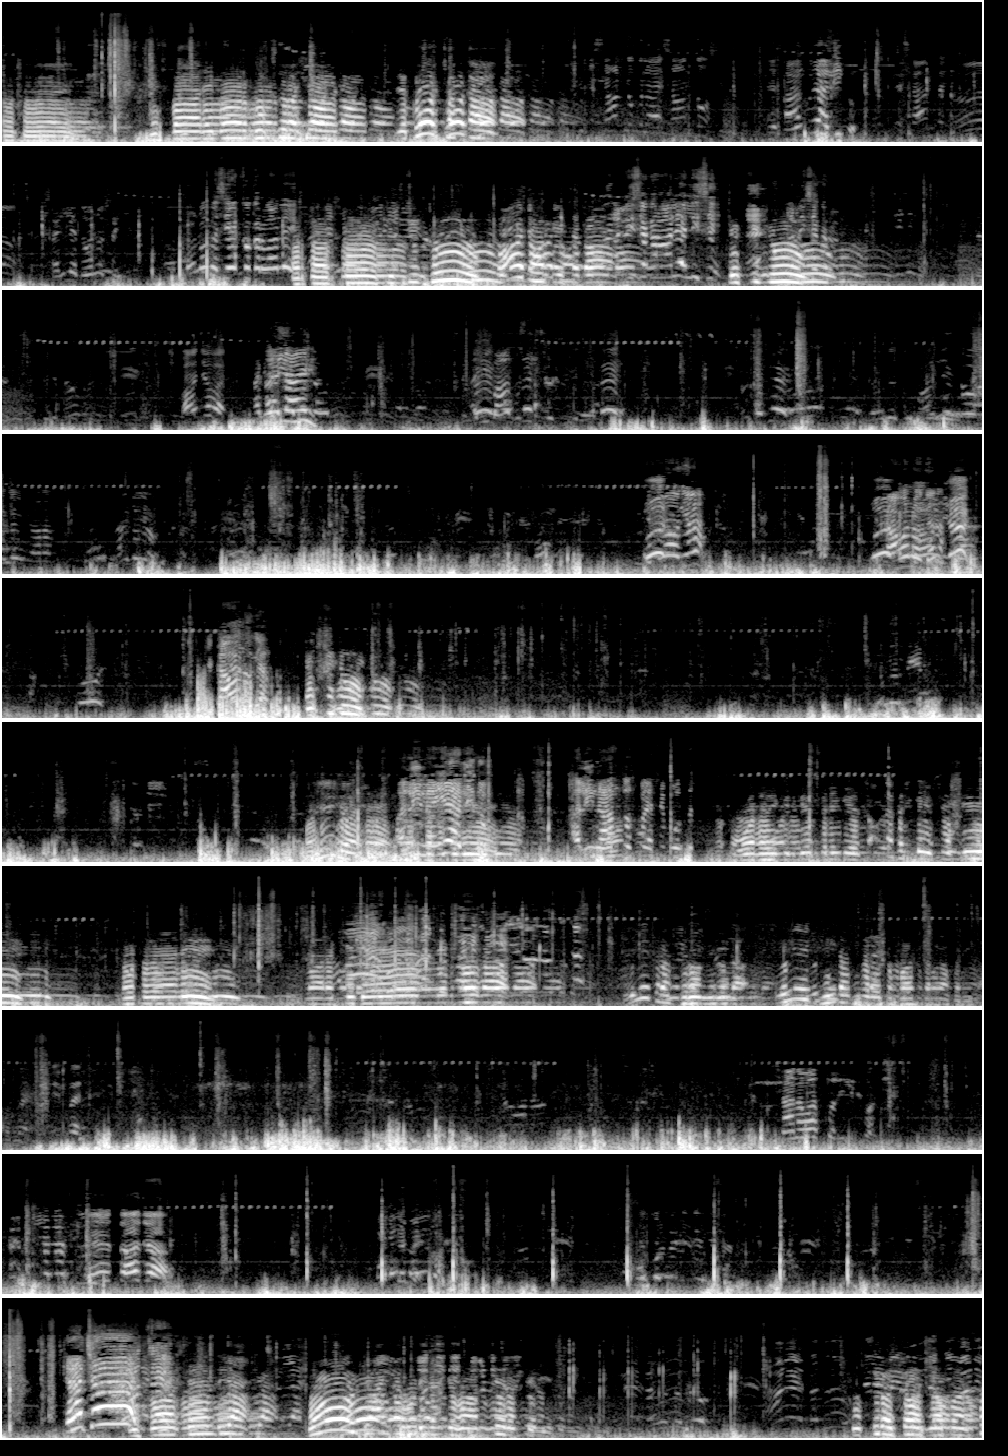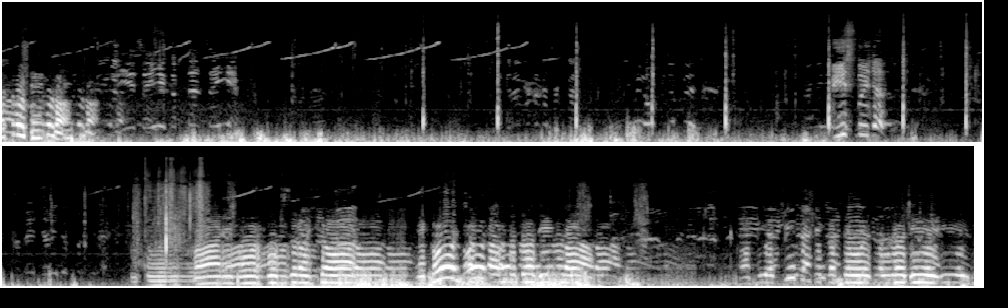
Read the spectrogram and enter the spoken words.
इस बार एक और खूबसूरत शॉट एक और छक्का एहसान को या अली को दोनों में से एक को करवा ले। और स्कोर 62 पाँच ओवर अली से करवा ले। अली से 62 पाँच ओवर अली आई कितना हो गया इक्यावन हो गया ना इक्यावन हो गया 62 अली नहीं है, अली तो अली नाम तो उसको ऐसे बोलते और रही क्रिकेट करेंगे सामना करेंगे शफीक डॉक्टर अली बार अच्छी होगा एक रन ज़रूर मिलेगा एक ही रन पर तो करना पड़ेगा शाहनवाज को अली लिखवा ए ताज़ा कैच है इस बार खेल दिया बॉल जाएगा बड़ी रन के बाद छह रन के लिए पर सत्रह दिन। का बीस मीटर बार एक और खूबसूरत शॉट एक और छक्का सदरुद्दीन का काफ़ी अच्छी बैटिंग करते हुए सदरुद्दीन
